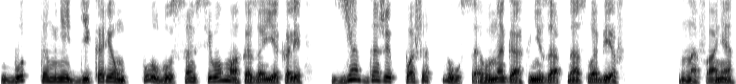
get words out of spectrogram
будто мне дикарем по лбу со всего маха заехали. Я даже пошатнулся, в ногах внезапно ослабев. «Нафаня?»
